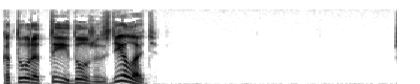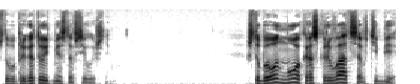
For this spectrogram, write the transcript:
которое ты должен сделать, чтобы приготовить место Всевышнему. Чтобы он мог раскрываться в тебе.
